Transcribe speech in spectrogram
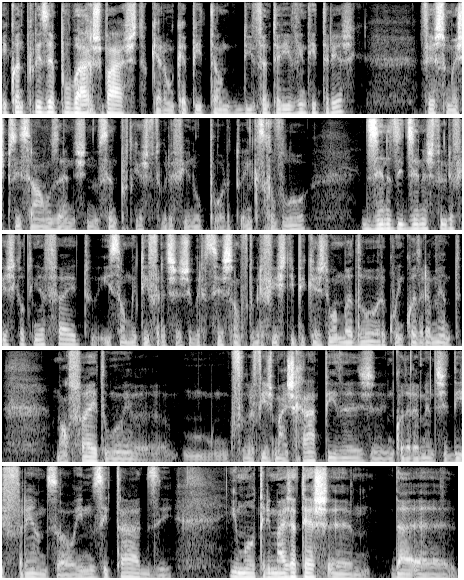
Enquanto, por exemplo, o Barros Basto, que era um capitão de Infantaria 23, fez-se uma exposição há uns anos no Centro Português de Fotografia no Porto, em que se revelou dezenas e dezenas de fotografias que ele tinha feito. E são muito diferentes das fotografias, são fotografias típicas do amador, com enquadramento mal feito, fotografias mais rápidas, enquadramentos diferentes ou inusitados e, e uma outra imagem até uh, da, uh,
